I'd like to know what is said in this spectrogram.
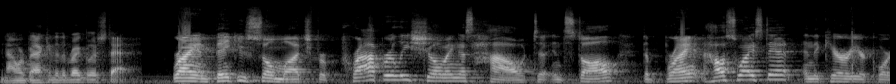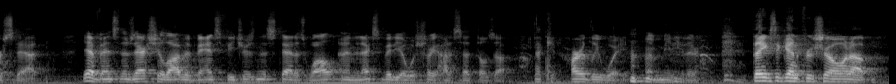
Now we're back into the regular stat. Ryan, thank you so much for properly showing us how to install the Bryant Housewise stat and the Carrier Cor stat. Yeah, Vince, and there's actually a lot of advanced features in this stat as well, and in the next video we'll show you how to set those up. I can hardly wait. Me neither. Thanks again for showing up.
